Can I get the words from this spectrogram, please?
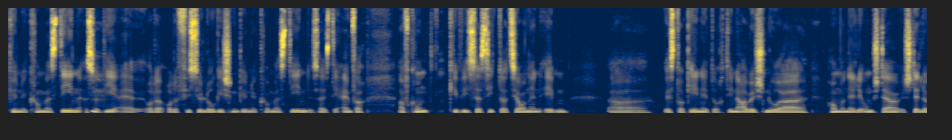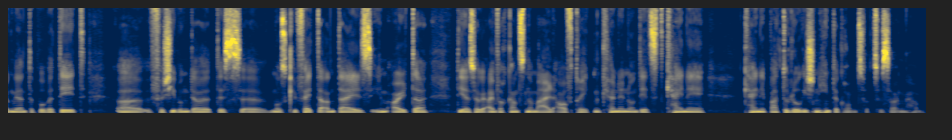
Gynäkomastien, also mhm. die äh, oder, oder physiologischen Gynäkomastien, das heißt, die einfach aufgrund gewisser Situationen eben äh, Östrogene durch die Nabelschnur, hormonelle Umstellung während der Pubertät, äh, Verschiebung der, des äh, Muskelfettanteils im Alter, die also einfach ganz normal auftreten können und jetzt keine, keine pathologischen Hintergrund sozusagen haben.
